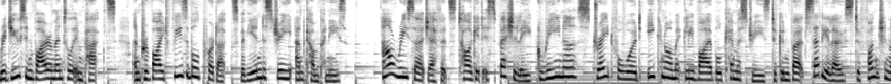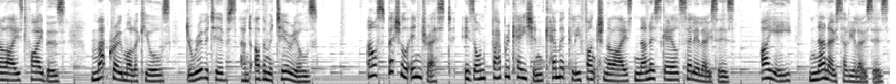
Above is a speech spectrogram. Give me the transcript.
reduce environmental impacts, and provide feasible products for the industry and companies. Our research efforts target especially greener, straightforward, economically viable chemistries to convert cellulose to functionalized fibers, macromolecules, derivatives, and other materials. Our special interest is on fabrication chemically functionalized nanoscale celluloses, i.e., nanocelluloses,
